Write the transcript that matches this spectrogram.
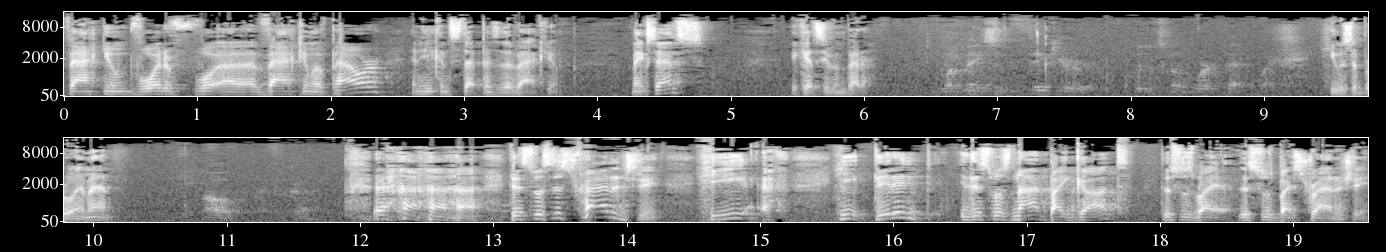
vacuum, void of uh, vacuum of power, and he can step into the vacuum. Make sense? It gets even better. What makes him figure that it's going to work that way? He was a brilliant man. This was his strategy. He he didn't. This was not by gut. This was by this was by strategy.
